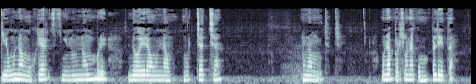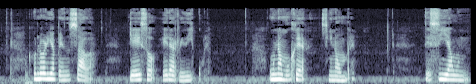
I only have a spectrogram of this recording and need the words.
que una mujer sin un hombre no era una muchacha, una muchacha, una persona completa. Gloria pensaba que eso era ridículo. Una mujer sin hombre, decía un,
